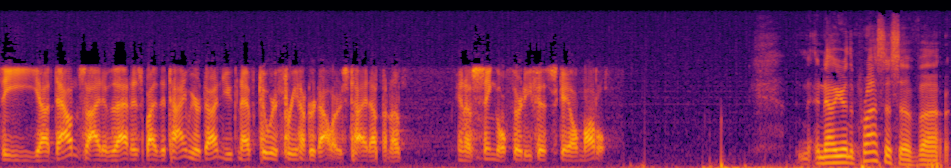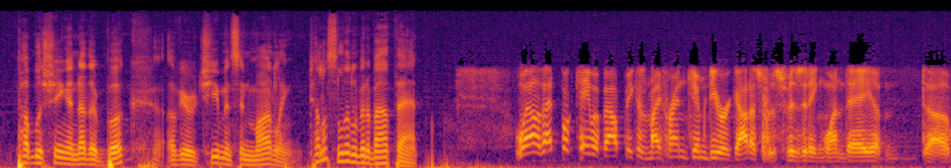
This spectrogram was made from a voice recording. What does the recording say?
the uh, downside of that is, by the time you're done, you can have two or three hundred dollars tied up in a in a single 35th scale model. Now you're in the process of uh, publishing another book of your achievements in modeling. Tell us a little bit about that. Well, that book came about because my friend Jim DeRogatis was visiting one day, and uh,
